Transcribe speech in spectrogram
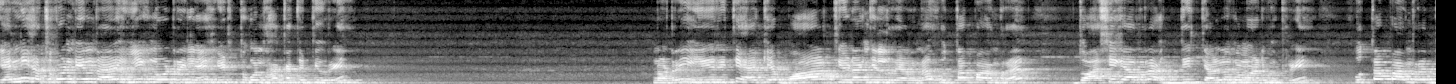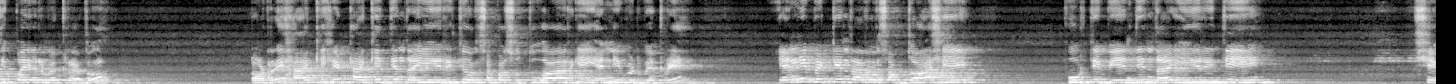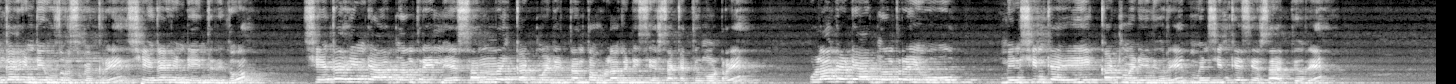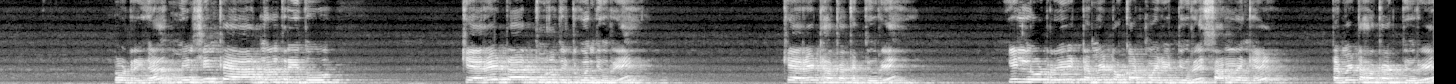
ಎಣ್ಣೆ ಹಚ್ಕೊಂಡಿಂದ ಈಗ ನೋಡ್ರಿ ಇಲ್ಲೇ ಹಿಟ್ಟು ತೊಗೊಂಡು ಹಾಕಾಕತ್ತೀವ್ರಿ. ನೋಡ್ರಿ, ಈ ರೀತಿ ಹಾಕಿ ಭಾಳ ತೀಡಂಗಿಲ್ಲ ರೀ ಅದನ್ನು. ಹುತ್ತಪ್ಪ ಅಂದ್ರೆ ದ್ವಾಸಿಗೆ ಆದ್ರೆ ಅಗ್ದಿ ತೆಳ್ಳಗೆ ಮಾಡ್ಬೇಕ್ರಿ. ಉತ್ತಪ್ಪ ಅಂದ್ರೆ ದಿಪ್ಪ ಇರ್ಬೇಕ್ರಿ ಅದು. ನೋಡ್ರಿ, ಹಾಕಿ ಹಿಟ್ಟು ಹಾಕಿದ್ದಿಂದ ಈ ರೀತಿ ಒಂದು ಸ್ವಲ್ಪ ಸುತ್ತುವಾರಿಗೆ ಎಣ್ಣೆ ಬಿಡ್ಬೇಕ್ರಿ. ಎಣ್ಣೆ ಬಿಟ್ಟಿಂದ ಅದೊಂದು ಸ್ವಲ್ಪ ದ್ವಾಸಿ ಪೂರ್ತಿ ಬೇಂದಿಂದ ಈ ರೀತಿ ಶೇಂಗಾ ಹಿಂಡಿ ಉದುರಿಸ್ಬೇಕ್ರಿ. ಶೇಂಗಾ ಹಿಂಡಿ ಐತ್ರಿ ಇದು. ಶೇಂಗಾ ಹಿಂಡಿ ಆದ ನಂತರ ಇಲ್ಲಿ ಸಣ್ಣ ಕಟ್ ಮಾಡಿಟ್ಟಂಥ ಉಳ್ಳಾಗಡ್ಡಿ ಸೇರ್ಸಾಕತ್ತೀವಿ ನೋಡ್ರಿ. ಉಳ್ಳಾಗಡ್ಡಿ ಆದ ನಂತರ ಇವು ಮೆಣಸಿನ್ಕಾಯಿ ಕಟ್ ಮಾಡಿದೀವಿ ರೀ, ಮೆಣಸಿನ್ಕಾಯಿ ಸೇರ್ಸಾಕತ್ತೀವಿ ರೀ. ನೋಡ್ರಿ ಈಗ ಮೆಣಸಿನ್ಕಾಯಿ ಆದ ನಂತರ ಇದು ಕ್ಯಾರೆಟ ತುರಿದು ಇಟ್ಕೊಂಡೀವಿ ರೀ. ಕ್ಯಾರೆಟ್ ಹಾಕಾಕತ್ತೀವಿ ರೀ. ಇಲ್ಲಿ ನೋಡ್ರಿ ಟೊಮೆಟೊ ಕಟ್ ಮಾಡಿ ಇಟ್ಟಿವ್ರಿ ಸಣ್ಣಗೆ ಟೊಮೆಟೊ ಹಾಕಾಕ್ತೀವಿ ರೀ.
